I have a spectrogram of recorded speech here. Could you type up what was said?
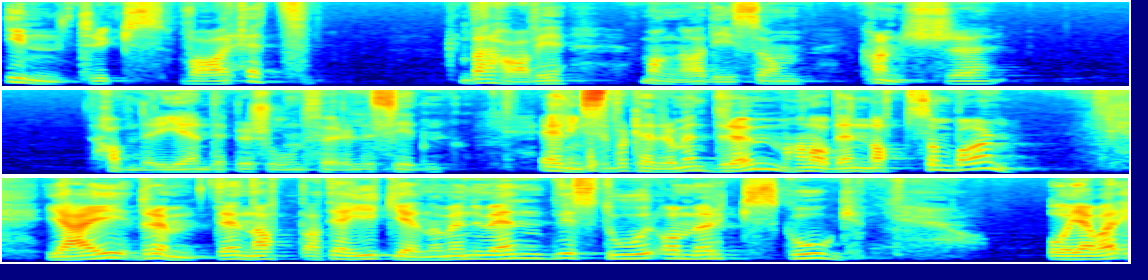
inntrykksvarhet. Der har vi mange av de som kanskje havner i en depresjon før eller siden. Ellingsen forteller om en drøm han hadde en natt som barn. Jeg drømte en natt at jeg gikk gjennom en uendelig stor og mørk skog og jeg var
